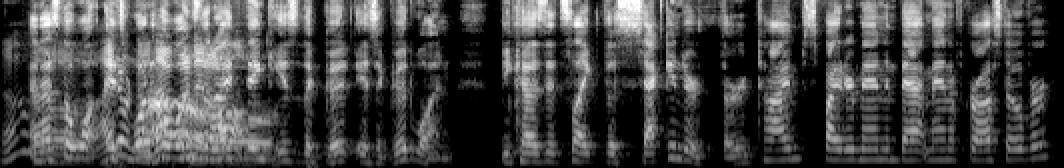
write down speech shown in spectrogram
Oh, And that's the one. It's one of the ones one that at I think is the good is a good one because it's like the second or third time Spider-Man and Batman have crossed over.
